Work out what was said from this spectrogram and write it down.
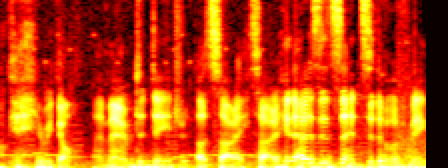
Okay, here we go. I'm armed and dangerous. Oh, sorry. Sorry. That was insensitive of me.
